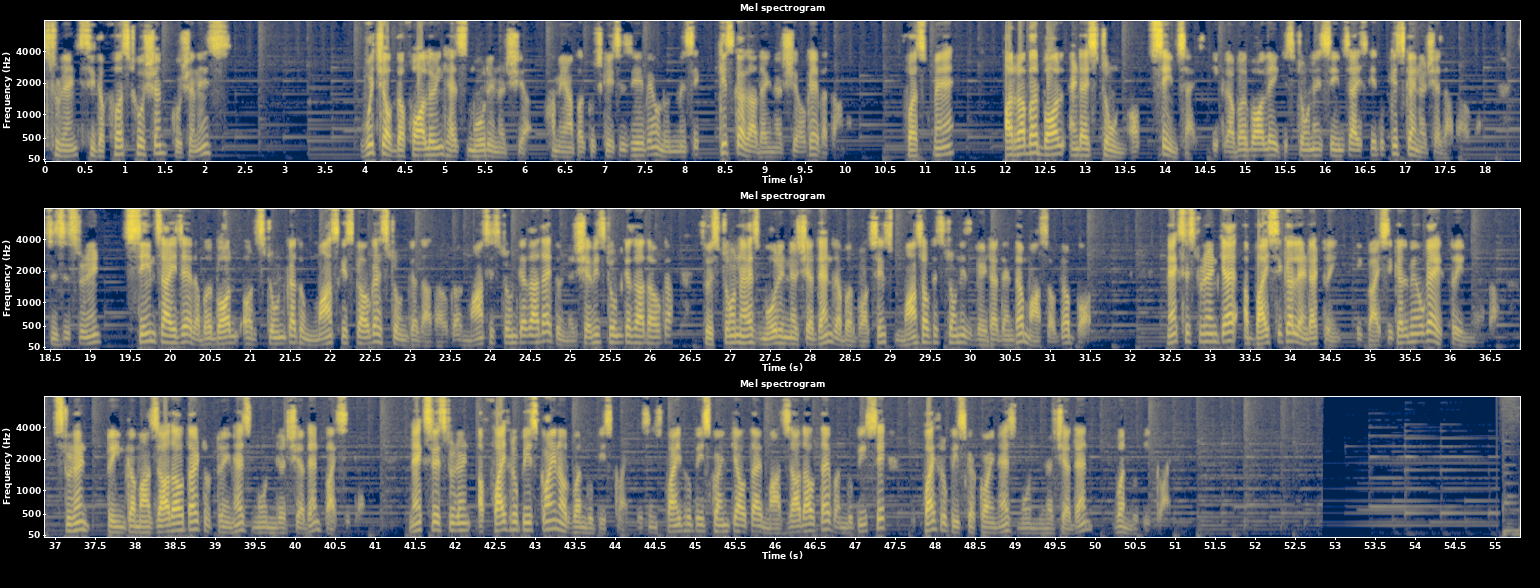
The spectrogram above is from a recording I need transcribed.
Student see the first question question is which of the following has more inertia हमें यहाँ पर कुछ cases दिए हुए हैं उनमें से किसका ज़्यादा इनर्शिया होगा बताना फ़र्स्ट में a rubber ball and a stone of same size एक रबर बॉल है, एक स्टोन है सेम साइज़ के तो किसका इनर्शिया ज़्यादा होगा? सिंस स्टूडेंट सेम साइज़ है रबर बॉल और स्टोन का तो मास किसका होगा? स्टोन का ज़्यादा होगा। और मास स्टोन का ज़्यादा है तो इनर्शिया भी स्टोन का ज़्यादा होगा। So stone has more inertia than rubber ball since mass of stone is greater than the mass of the ball next student क्या है? A bicycle and a train एक बाइसिकल में होगा, एक ट्रेन में होगा. स्टूडेंट ट्रेन का मास ज़्यादा होता है तो train has more inertia than bicycle next student अब फाइव रुपीज़ कॉइन और one rupees coin since five rupees coin क्या होता है? मास ज़्यादा होता है वन रुपीज़ से फाइव रुपीज़ का coin has more inertia than one rupee coin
